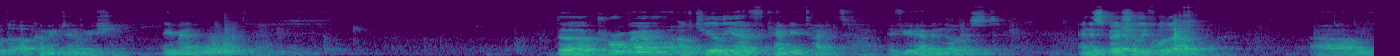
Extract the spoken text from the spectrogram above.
for the upcoming generation. Amen. The program of GLEF can be tight, if you haven't noticed. And especially for the, um,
